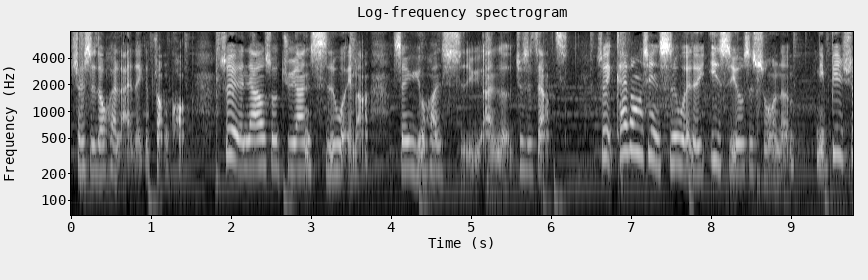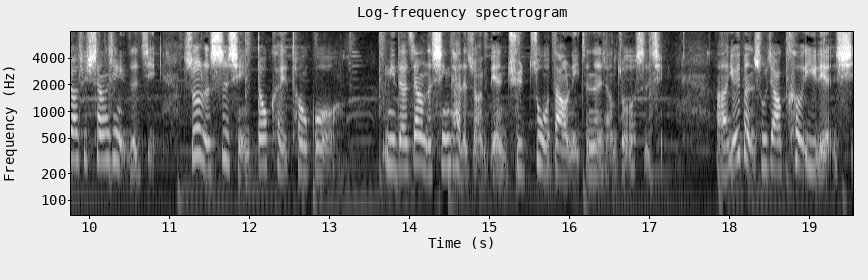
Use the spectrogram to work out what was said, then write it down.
随时都会来的一个状况，所以人家都说居安思危嘛，生于忧患，死于安乐，就是这样子。所以开放性思维的意思又是说呢，你必须要去相信你自己，所有的事情都可以透过你的这样的心态的转变去做到你真正想做的事情。啊，有一本书叫《刻意练习》，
